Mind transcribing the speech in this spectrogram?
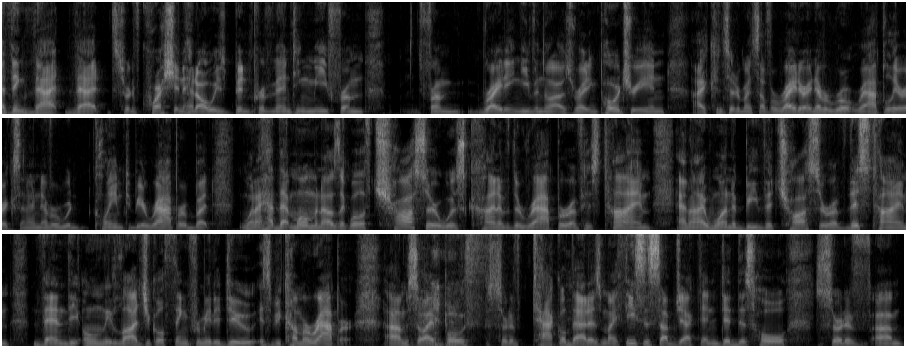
I think that that sort of question had always been preventing me from from writing, even though I was writing poetry and I considered myself a writer. I never wrote rap lyrics and I never would claim to be a rapper. But when I had that moment, I was like, well, if Chaucer was kind of the rapper of his time and I want to be the Chaucer of this time, then the only logical thing for me to do is become a rapper. Um, so I both sort of tackled that as my thesis subject and did this whole sort of um,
